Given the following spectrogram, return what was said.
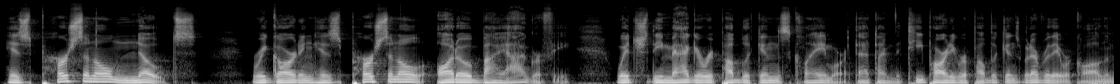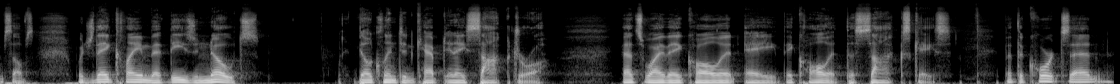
his personal notes regarding his personal autobiography, which the MAGA Republicans claim, or at that time the Tea Party Republicans, whatever they were calling themselves, which they claim that these notes Bill Clinton kept in a sock drawer. That's why they call it a they call it the socks case. But the court said,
